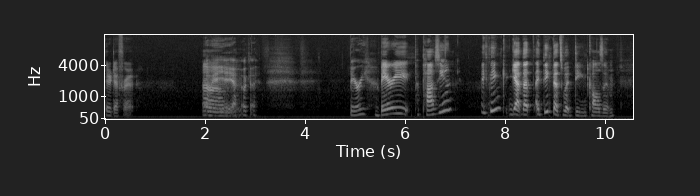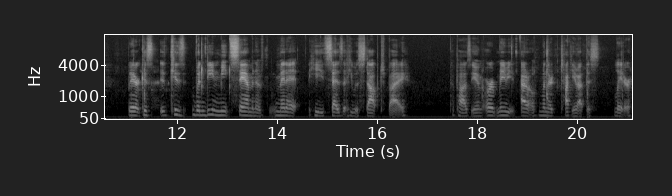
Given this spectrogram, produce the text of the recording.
they're different. Oh, yeah, yeah, yeah. Um, Okay. Barry? Barry Papazian, I think. Yeah, that I think that's what Dean calls him later. Because cause when Dean meets Sam in a minute, he says that he was stopped by Papazian, or maybe I don't know when they're talking about this later.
